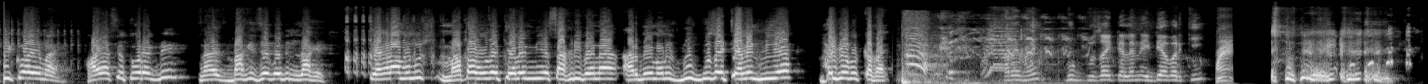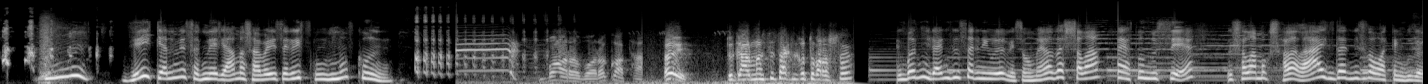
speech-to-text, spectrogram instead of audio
কি কয় মাই? হয় আজকে তোর একদিন না বাকি যে কদিন লাগে। ট্যাংরা মানুষ মাথা বোঝায় ট্যালেন্ট নিয়ে চাকরি পায় না আর মেয়ে মানুষ বুক বোঝায় ট্যালেন্ট নিয়ে ভাইবে বুক কাপায় আরে ভাই বুক বুঝাই ট্যালেন্ট এইটা আবার কি? যেই কেনমে চাকরি আমার সবারই চাকরি মুভ করুন বড় বড় কথা। এই তুই গার্মেন্টসে চাকরি করতে পারছ না? একবার আমি গাড়ি দিয়ে চাকরি নিয়ে গেছো মেলা যার শালা এত বুঝছে শালা মোক শালা রাইজ দাঁড় নিচে বাবা কেন বুঝে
